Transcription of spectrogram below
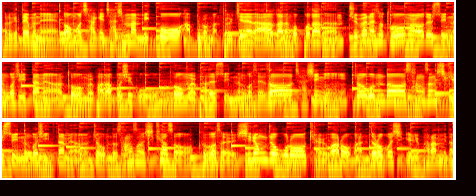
그렇기 때문에 너무 자기 자신만 믿고 앞으로 만 돌진해 나아가는 것보다는 주변에서 도움을 얻을 수 있는 것이 있다면 도움을 받아보시고 도움을 받을 수 있는 것에서 자신이 조금 더 상승시킬 수 있는 것이 있다면 조금 더 상승시켜서 그것을 실용적으로 결과로 만들어 보시길 바랍니다.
